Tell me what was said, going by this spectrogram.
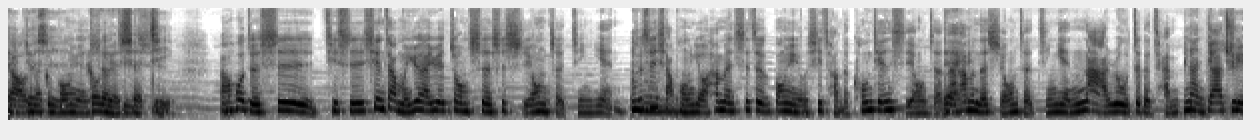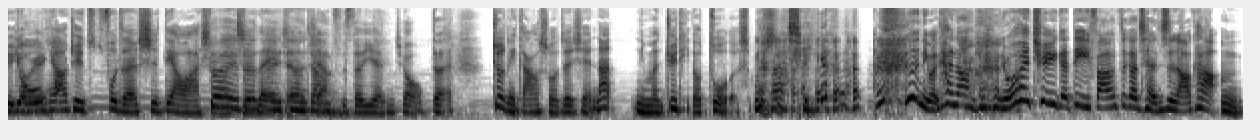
到那个公园设计。然后，或者是，其实现在我们越来越重视的是使用者经验，就是小朋友他们是这个公园游戏场的空间使用者，那他们的使用者经验纳入这个产品，那你就要去有人要去负责试调啊什么之类的，这样子的研究。对，就你刚刚说这些，那你们具体都做了什么事情？就是你们看到，你们会去一个地方，这个城市，然后看到，嗯，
